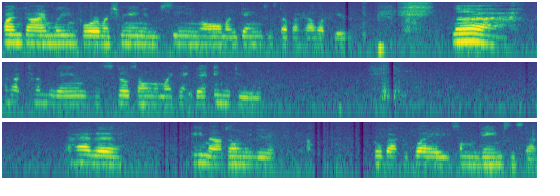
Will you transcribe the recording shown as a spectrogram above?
Fun time waiting for my screen and seeing all my games and stuff I have up here. Ah, I got tons of games and still some of them I can't get into. I had a email telling me to go back and play some games and stuff.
